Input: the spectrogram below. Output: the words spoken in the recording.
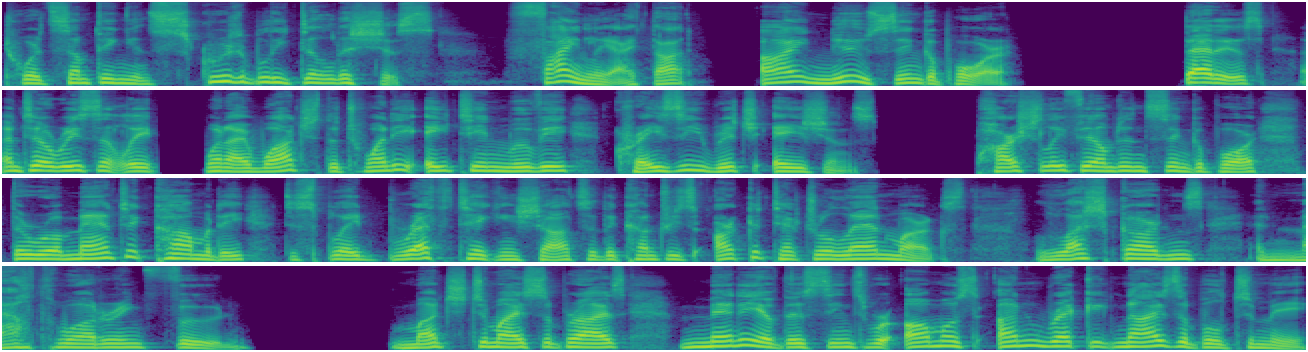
towards something inscrutably delicious. Finally, I thought, I knew Singapore. That is, until recently, when I watched the 2018 movie Crazy Rich Asians. Partially filmed in Singapore, the romantic comedy displayed breathtaking shots of the country's architectural landmarks, lush gardens, and mouth-watering food. Much to my surprise, many of the scenes were almost unrecognizable to me.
